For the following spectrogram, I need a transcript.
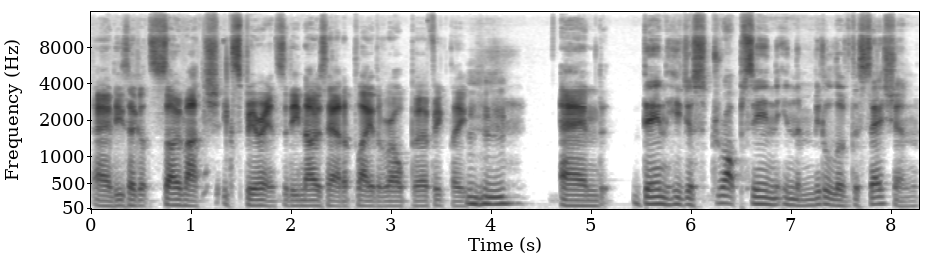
and he's got so much experience that he knows how to play the role perfectly, and then he just drops in in the middle of the session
